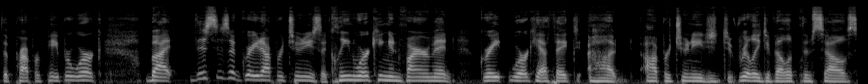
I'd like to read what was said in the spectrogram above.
the proper paperwork. But this is a great opportunity. It's a clean working environment, great work ethic, uh, opportunity to really develop themselves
